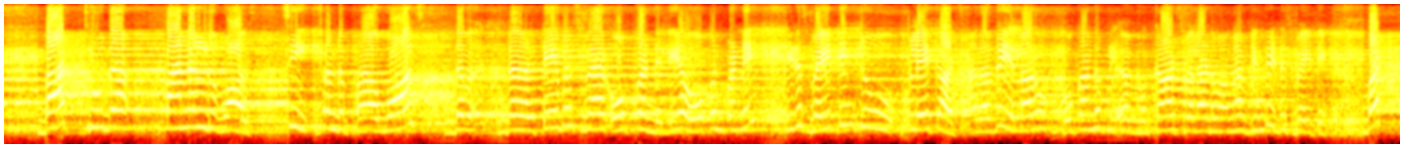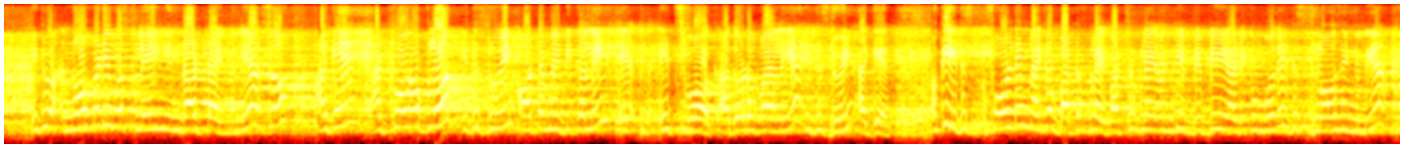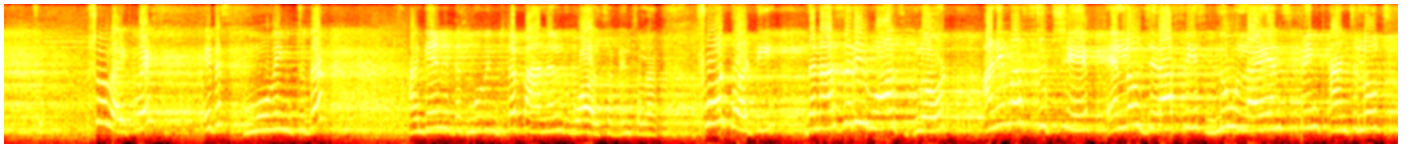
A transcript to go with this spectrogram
back through the paneled walls see from the uh, walls the the tables were opened இல்லையா open பண்ணி it is waiting to play cards அதாவது எல்லாரும் உட்காந்து cards விளையாடுவாங்க அப்படின்ட்டு it is waiting but it nobody was playing in that time இல்லையா so again at 4 o'clock it is doing automatically its work அதோட வேலையை it is doing again okay it is folding like a butterfly butterfly வந்து இப்படி இப்படி அடிக்கும் போது it is closing இல்லையா so likewise it is moving to the again it is moving to the paneled walls அப்படின்னு சொல்றாங்க 4:30 the nursery walls glowed animals took shape yellow giraffes blue lions pink antelopes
